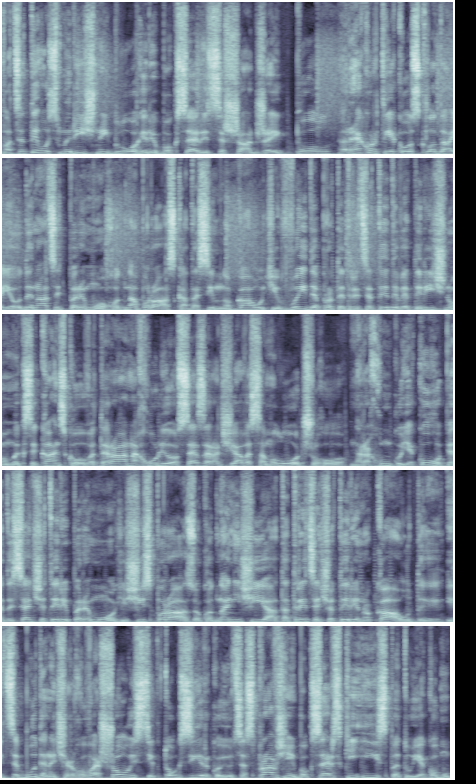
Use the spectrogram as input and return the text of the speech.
28-річний блогер і боксер із США Джейк Пол, рекорд якого складає 11 перемог, одна поразка та 7 нокаутів, вийде проти 39-річного мексиканського ветерана Хуліо Сезара Чавеса молодшого, на рахунку якого 54 перемоги, 6 поразок, одна нічия та 34 нокаути. І це буде не чергове шоу із тікток зіркою. Це справжній боксерський іспит, у якому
